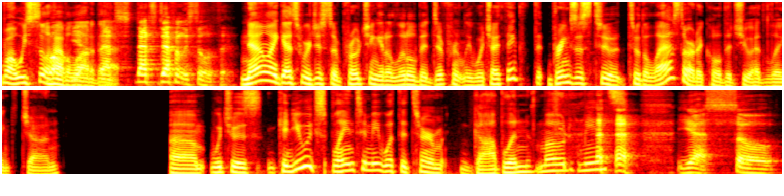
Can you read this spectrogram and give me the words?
Well, we still Well, have a yeah, lot of that. That's that's definitely still a thing. Now I guess we're just approaching it a little bit differently, which I think th- brings us to to the last article that you had linked, John. Um, which was, can you explain to me what the term goblin mode means? yes. So,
